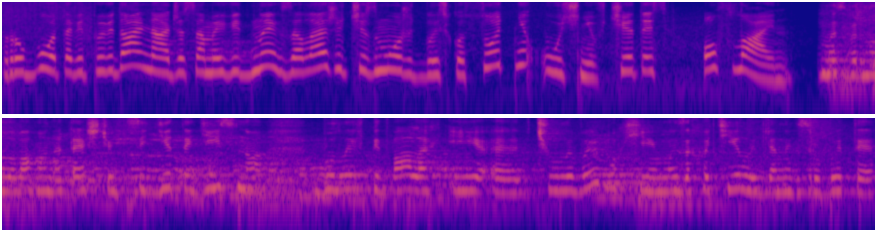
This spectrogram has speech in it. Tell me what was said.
Робота відповідальна, адже саме від них залежить, чи зможуть близько сотні учнів вчитись офлайн. Ми звернули увагу на те, що ці діти дійсно були в підвалах і е, чули вибухи. Ми захотіли для них зробити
